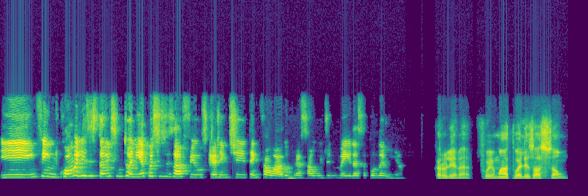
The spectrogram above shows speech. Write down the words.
E, enfim, como eles estão em sintonia com esses desafios que a gente tem falado para a saúde no meio dessa pandemia? Carolina, foi uma atualização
